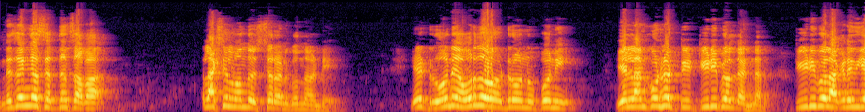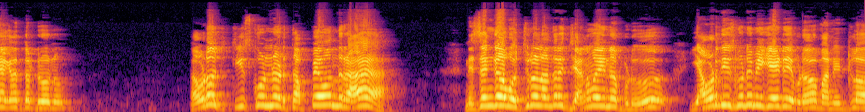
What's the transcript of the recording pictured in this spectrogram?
నిజంగా సిద్ధం సభ. లక్షల మంది వచ్చారు అనుకుందామండి. ఏ డ్రోన్ ఎవరిదో డ్రోన్ పోనీ. వీళ్ళు అనుకుంటున్నారు టీ టీడీపీ వాళ్ళు అంటున్నారు. టీడీపీ వాళ్ళు అక్కడ ఎందుకు డ్రోను? ఎవడో తీసుకుంటున్నాడు తప్పే ఉందిరా. నిజంగా వచ్చిన వాళ్ళందరూ జనం అయినప్పుడు ఎవడు తీసుకుంటే మీకు ఏంటి? ఇప్పుడు మన ఇంట్లో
